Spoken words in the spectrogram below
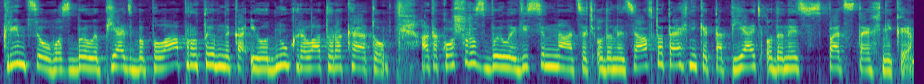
Крім цього, збили 5 БПЛА противника і одну крилату ракету. А також розбили 18 одиниць автотехніки та 5 одиниць спецтехніки.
